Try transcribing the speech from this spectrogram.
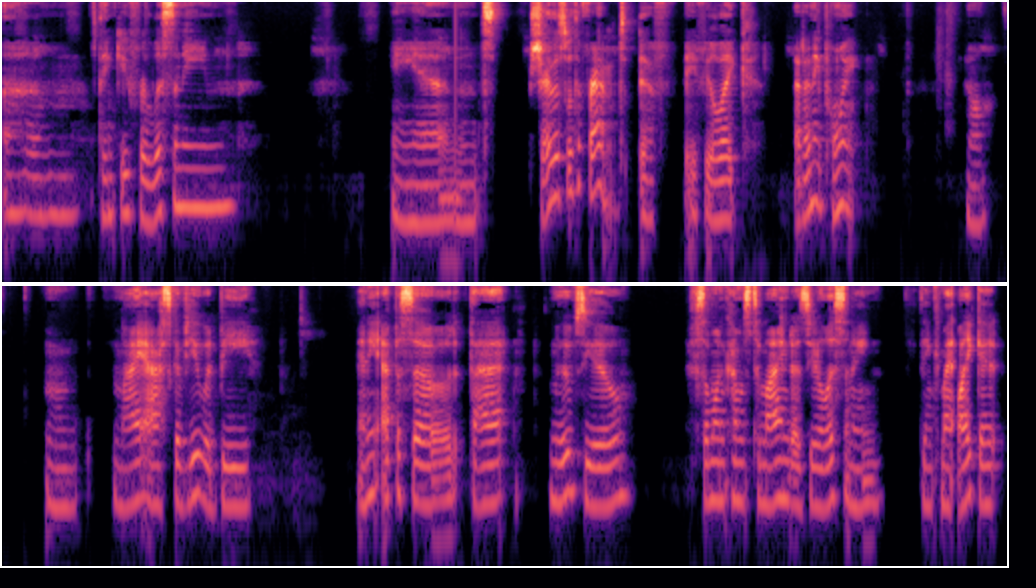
Um, thank you for listening and share this with a friend if they feel like at any point, you know, my ask of you would be any episode that moves you, if someone comes to mind as you're listening, think might like it,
